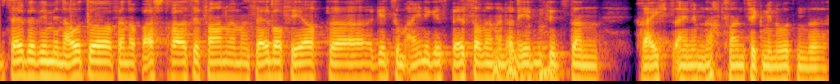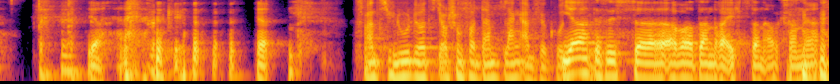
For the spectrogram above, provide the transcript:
selber wie mit dem Auto auf einer Passstraße fahren, wenn man selber fährt, äh, geht es um einiges besser. Wenn man daneben mhm. sitzt, dann reicht's einem nach 20 Minuten. Da, ja. okay. ja. 20 Minuten hört sich auch schon verdammt lang an für kurz. Ja, das ist, äh, aber dann reicht's dann auch schon, ja.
